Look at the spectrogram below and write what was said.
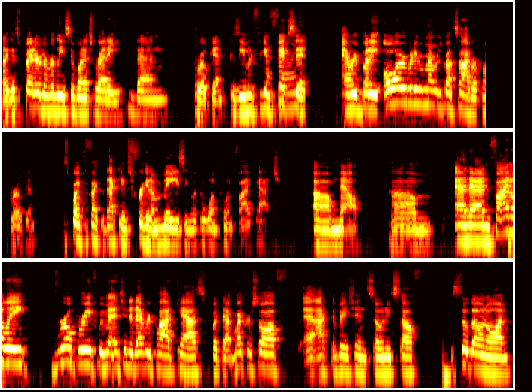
Like it's better to release it when it's ready than broken, because even if you can fix it, everybody all everybody remembers about cyberpunk is broken despite the fact that that game's friggin' amazing with the 1.5 patch um, now um, and then finally real brief we mentioned it every podcast but that microsoft activision sony stuff is still going on.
